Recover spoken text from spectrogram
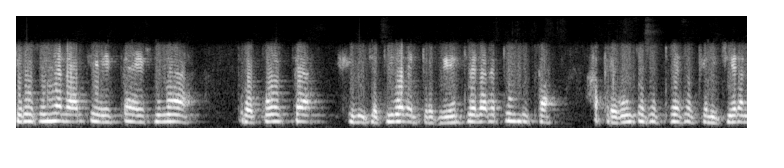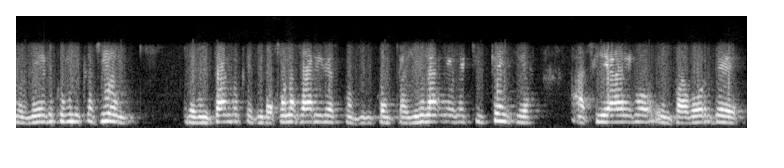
Quiero señalar que esta es una propuesta, iniciativa del presidente de la República a preguntas expresas que le hicieran los medios de comunicación preguntando que si las zonas áridas con 51 años de existencia hacía algo en favor de,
